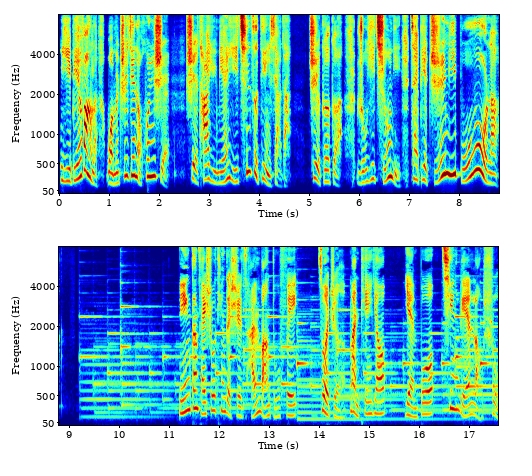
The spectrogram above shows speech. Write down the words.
你别忘了，我们之间的婚事是他与绵姨亲自定下的。”志哥哥，如意求你再别执迷不悟了。您刚才收听的是《蚕王毒妃》，作者漫天妖，演播青莲老树。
